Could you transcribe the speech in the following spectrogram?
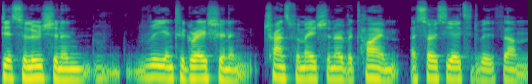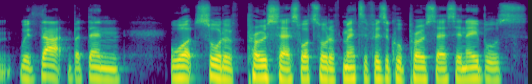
dissolution and reintegration and transformation over time associated with um with that but then what sort of process what sort of metaphysical process enables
